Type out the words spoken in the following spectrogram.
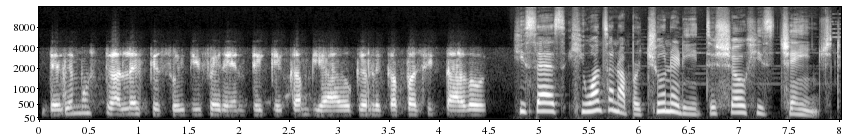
de demostrarles que soy diferente, que he cambiado, que he recapacitado. He says he wants an opportunity to show he's changed.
